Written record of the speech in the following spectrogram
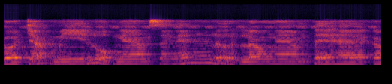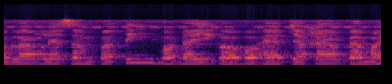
ก็จักมีลูกงามสง่าเลิศเรางาม แต่หากำลังและสัมปติบ่ใดก็บ่อาจจะข้ามป่าไม้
